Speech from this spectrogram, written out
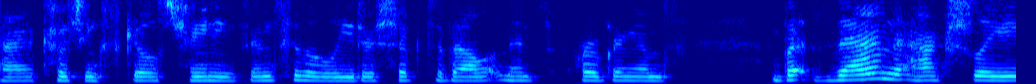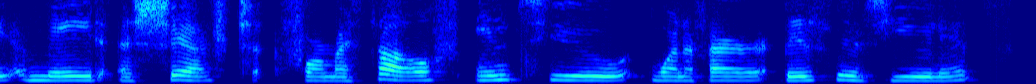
uh, coaching skills trainings into the leadership development programs but then actually made a shift for myself into one of our business units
